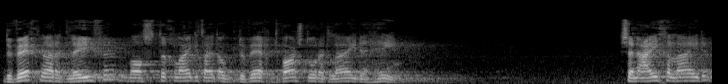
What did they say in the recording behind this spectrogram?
De weg naar het leven was tegelijkertijd ook de weg dwars door het lijden heen. Zijn eigen lijden,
